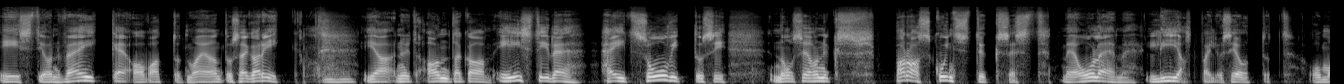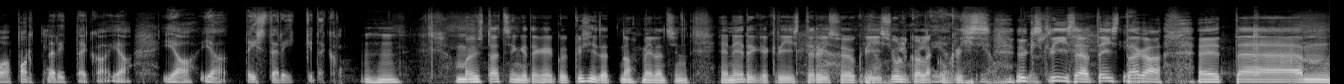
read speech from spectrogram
Eesti on väike avatud majandusega riik mm. -hmm. ja nüüd anda ka Eestile häid soovitusi. no see on üks paras kunsttükk, sest me oleme liialt palju seotud oma partneritega ja, ja, ja teiste riikidega mm. -hmm ma just tahtsingi tegelikult küsida, et noh, meil on siin energiakriis, tervishoiukriis, julgeolekukriis, üks kriis ajab teist taga, et ähm,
